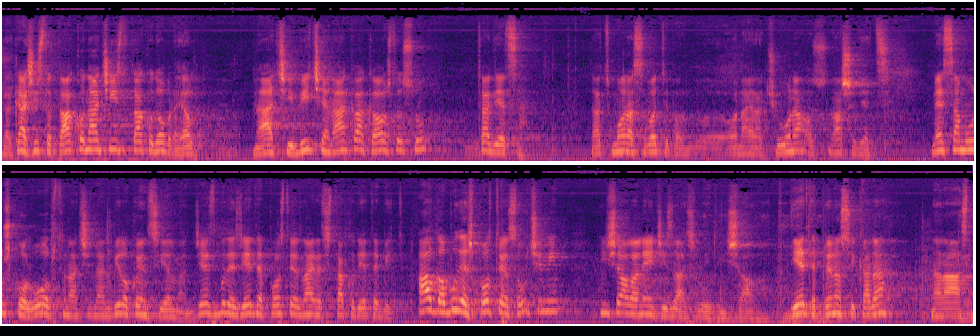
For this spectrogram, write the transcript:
Kad kažeš isto tako, znači isto tako dobra, jel? Znači, bit će onakva kao što su ta djeca. Znači, mora se voditi onaj računa od naše djece. Ne samo u školu, uopšte, znači na bilo kojem cijelima. Gdje bude dijete postoje, znaj da će tako dijete biti. Ali ga budeš postoje sa učenim, inša Allah neće izaći lud, inša Allah. Dijete prenosi kada? Naraste.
